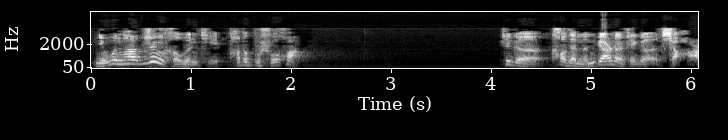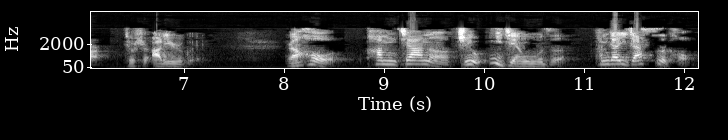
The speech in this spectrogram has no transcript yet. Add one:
你问他任何问题，他都不说话。这个靠在门边的这个小孩就是阿里日鬼，然后他们家呢只有一间屋子，他们家一家四口，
